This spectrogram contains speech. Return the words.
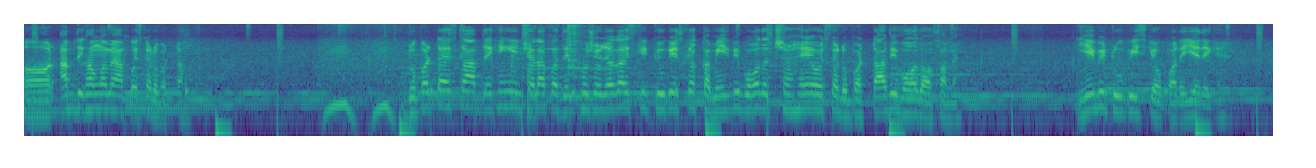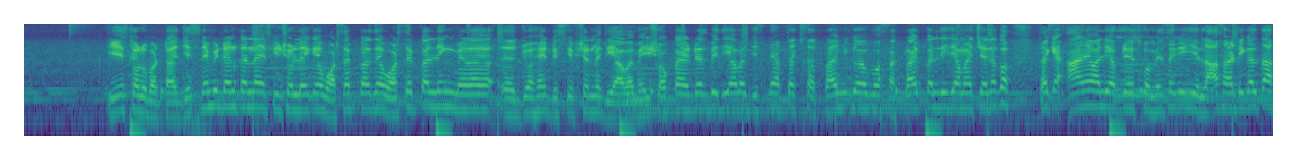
और अब दिखाऊँगा मैं आपको इसका दुपट्टा। दुपट्टा इसका आप देखेंगे, इंशाल्लाह आपका दिल खुश हो जाएगा। इसकी, क्योंकि इसका कमीज़ भी बहुत अच्छा है और इसका दुपट्टा भी बहुत औसम है। ये भी टू पीस के ऊपर है, ये देखें। ये इसका दुपट्टा है। जिसने भी डन करना है स्क्रीन शॉट लेके व्हाट्सएप कर दे। व्हाट्सएप का लिंक मेरा जो है डिस्क्रिप्शन में दिया हुआ है। मेरी शॉप का एड्रेस भी दिया हुआ है। जिसने अब तक सब्सक्राइब नहीं किया वो सब्सक्राइब कर लीजिए हमारे चैनल को, ताकि आने वाली अपडेट्स को मिल सके। ये लास्ट आर्टिकल था।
